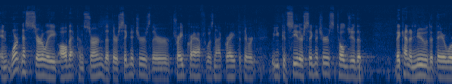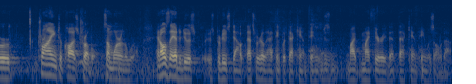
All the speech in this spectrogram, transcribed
and weren't necessarily all that concerned that their signatures, their tradecraft was not great, that they were, you could see their signatures, told you that they kind of knew that they were trying to cause trouble somewhere in the world. And all they had to do is, is produce doubt. That's really, I think, what that campaign, is my, my theory that that campaign was all about.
